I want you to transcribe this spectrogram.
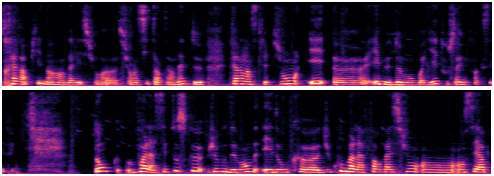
très rapide hein, d'aller sur, euh, sur un site internet, de faire l'inscription et, et de m'envoyer tout ça une fois que c'est fait. Donc voilà, c'est tout ce que je vous demande. Et donc du coup, bah, la formation en, en, CAP,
